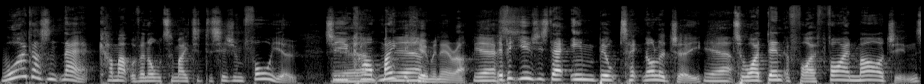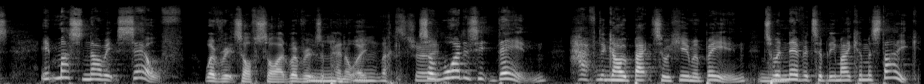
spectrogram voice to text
why doesn't that come up with an automated decision for you? So you can't make yeah. the human error. Yes. If it uses that inbuilt technology Yeah. to identify fine margins, it must know itself whether it's offside, whether it's a Mm, penalty. mm, that's true. So why does it then have to mm. go back to a human being to Mm. inevitably make a mistake?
